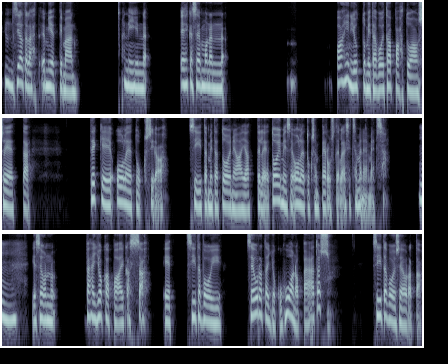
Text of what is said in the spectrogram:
sieltä lähtee miettimään, niin ehkä semmoinen pahin juttu, mitä voi tapahtua, on se, että tekee oletuksia siitä, mitä toinen ajattelee, toimii se oletuksen perusteella ja sitten se menee metsään. Mm. Ja se on vähän joka paikassa, että siitä voi seurata joku huono päätös, siitä voi seurata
